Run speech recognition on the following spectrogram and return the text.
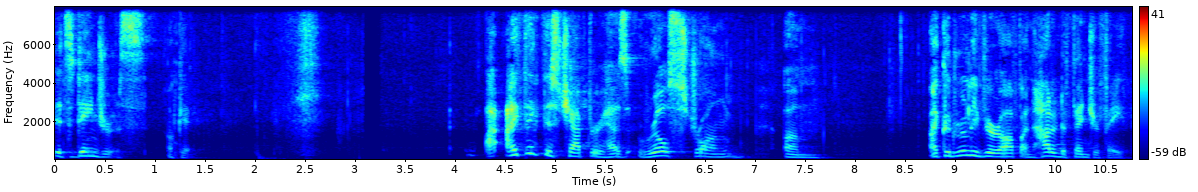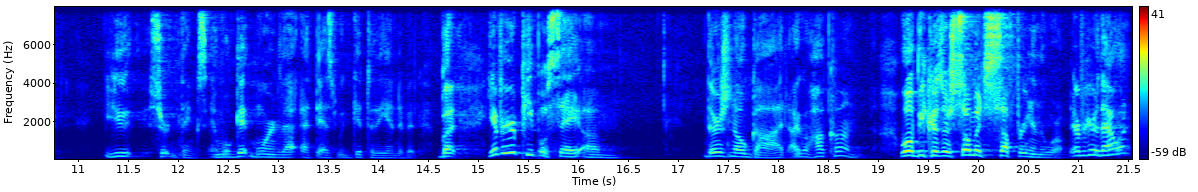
it's dangerous. Okay. I, I think this chapter has real strong. Um, I could really veer off on how to defend your faith. You certain things, and we'll get more into that the, as we get to the end of it. But you ever hear people say, um, "There's no God"? I go, "How come?" Well, because there's so much suffering in the world. Ever hear that one?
